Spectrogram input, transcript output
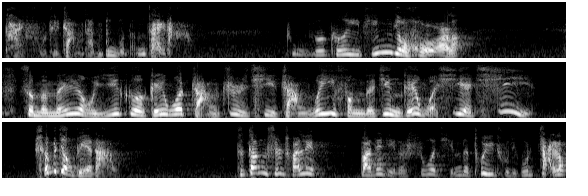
太傅，这仗咱不能再打了。”诸葛恪一听就火了。怎么没有一个给我长志气、长威风的，竟给我泄气呀？什么叫别打了？他当时传令，把这几个说情的推出去，给我斩了。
